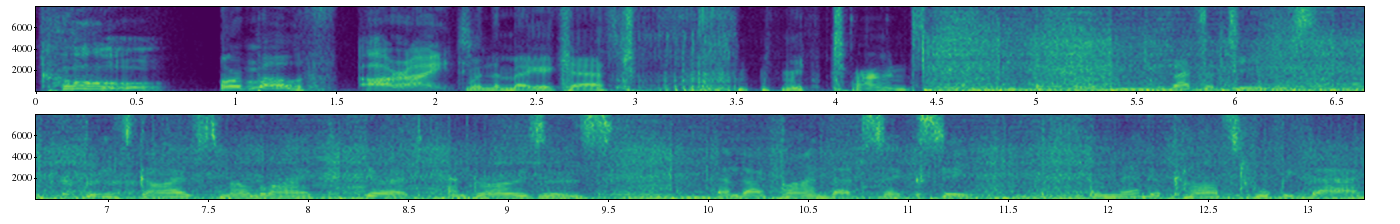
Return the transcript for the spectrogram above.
Cool. or both All right. when the megacast returns. That's a tease. These guys smell like dirt and roses. And I find that sexy. The Megacast will be back.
